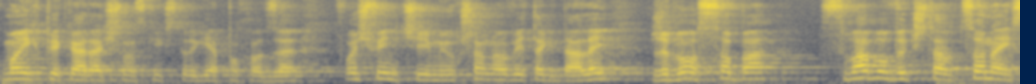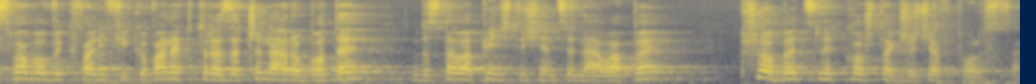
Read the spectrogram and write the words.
w moich piekarach śląskich, z których ja pochodzę, w Oświęcimiu, Chrzanowie i tak dalej, żeby osoba słabo wykształcona i słabo wykwalifikowana, która zaczyna robotę, dostała 5 tysięcy na łapę przy obecnych kosztach życia w Polsce.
